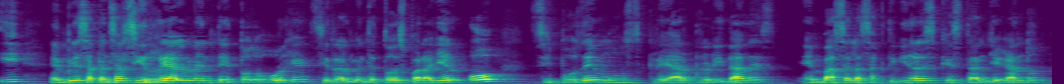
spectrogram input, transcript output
y empieces a pensar si realmente todo urge, si realmente todo es para ayer o si podemos crear prioridades en base a las actividades que están llegando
